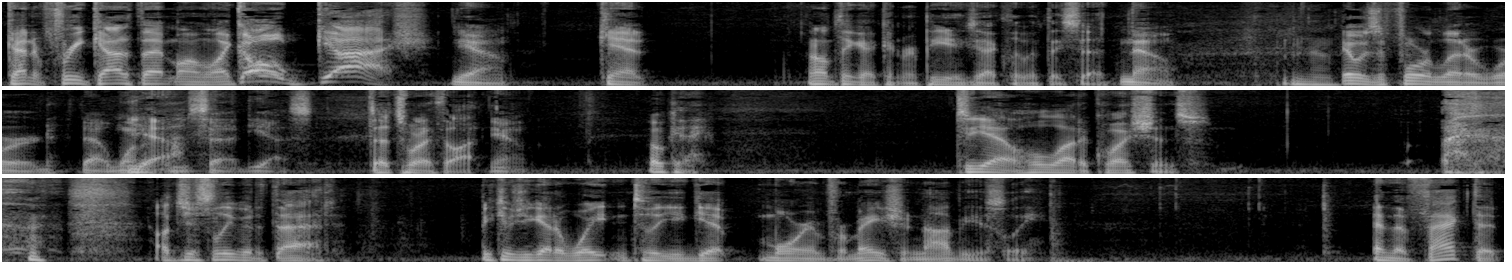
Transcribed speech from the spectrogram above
kind of freak out at that moment, like, oh gosh. Yeah. Can't, I don't think I can repeat exactly what they said. No. It was a four letter word that one Yeah. of them said. Yes. That's what I thought. Yeah. Okay. So yeah, a whole lot of questions. I'll just leave it at that. Because you got to wait until you get more information, obviously. And the fact that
